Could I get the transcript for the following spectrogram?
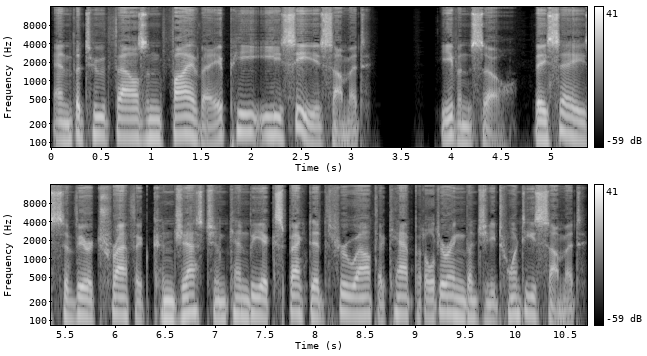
and the 2005 APEC summit. Even so, they say severe traffic congestion can be expected throughout the capital during the G20 summit.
